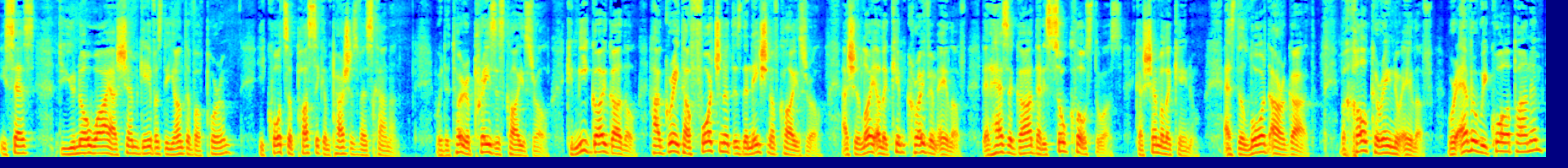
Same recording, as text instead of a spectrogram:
He says, Do you know why Hashem gave us the Yontav of Purim? He quotes a pasuk in Parshas Veschanan, where the Torah praises Klal Yisrael. Kemi goy gadol, how great, how fortunate is the nation of Klal Yisrael. Asheloi elakim kroivim elav, that has a God that is so close to us. Kashem elakenu, as the Lord our God. B'chol karenu elav, wherever we call upon Him,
